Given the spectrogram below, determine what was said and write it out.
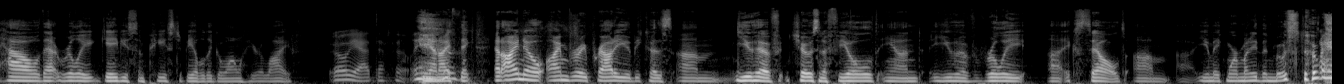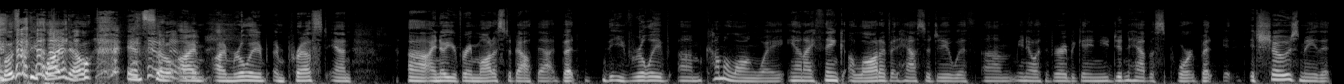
how that really gave you some peace to be able to go on with your life. Oh yeah, definitely. and I think, and I know I'm very proud of you because um, you have chosen a field and you have really uh, excelled. Um, uh, you make more money than most most people I know, and so I'm I'm really impressed. And uh, I know you're very modest about that, but you've really um, come a long way. And I think a lot of it has to do with, um, you know, at the very beginning, you didn't have the support, but it, it, shows me that,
